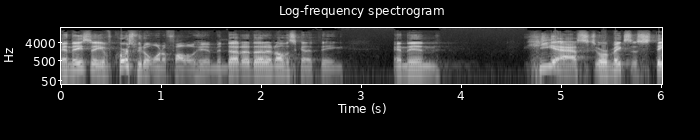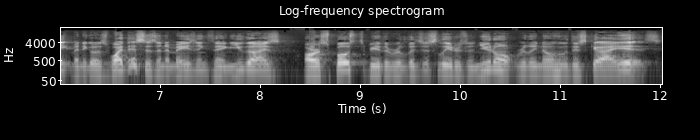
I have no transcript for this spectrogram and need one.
And they say, Of course we don't want to follow him, and da da da, and all this kind of thing. And then he asks or makes a statement. He goes, Why, this is an amazing thing. You guys are supposed to be the religious leaders, and you don't really know who this guy is.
